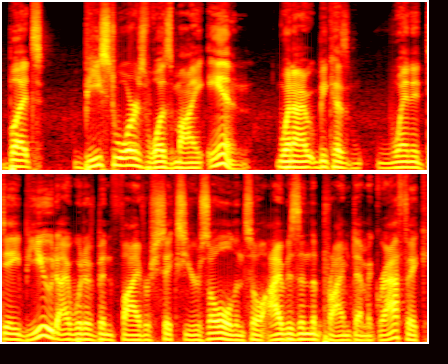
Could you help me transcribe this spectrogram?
But Beast Wars was my in when I because when it debuted, I would have been 5 or 6 years old and so I was in the prime demographic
